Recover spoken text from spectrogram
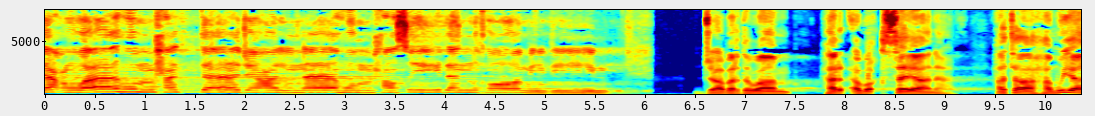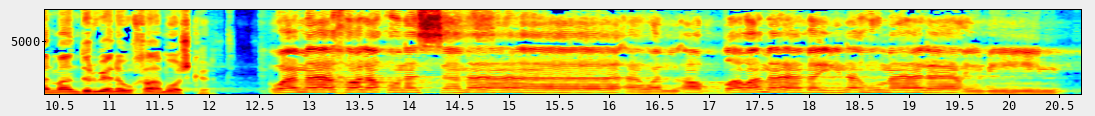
دعواهم حتى جعلناهم حصيدا خامدين. جابەردەوام هەر ئەوە قسەیانە هەتا هەمویانمان دروێنە و خامۆش کرد. وما خلقنا السماء والأرض وما بينهما لاعبين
